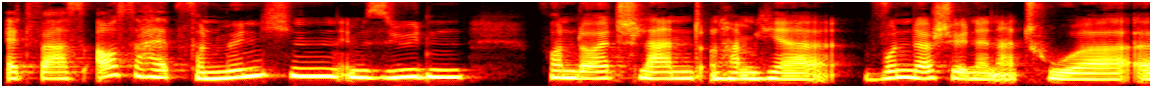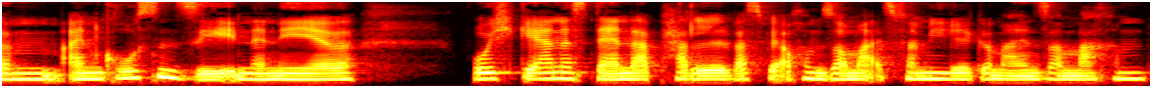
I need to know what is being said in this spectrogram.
etwas außerhalb von München im Süden von Deutschland und haben hier wunderschöne Natur, ähm, einen großen See in der Nähe, wo ich gerne Stand-up paddle, was wir auch im Sommer als Familie gemeinsam machen.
